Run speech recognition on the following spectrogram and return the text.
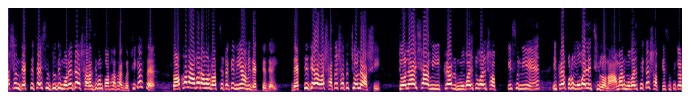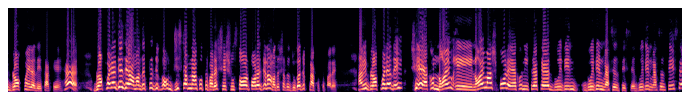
আসেন, দেখতে চাইছি যদি মরে যায়, সারা জীবন কথা থাকবে, ঠিক আছে? তখন আবার আমার বাচ্চাটাকে নিয়ে আমি দেখতে যাই। দেখতে যাই আবার সাথে সাথে চলে আসি। চলে আসে আমি ইকরার মোবাইল টোবাইল সবকিছু নিয়ে ইকরার কোনো মোবাইলে ছিল না। আমার মোবাইল থেকে সবকিছু থেকে ব্লক মাইরা দিই তাকে হ্যাঁ? ব্লক মাইরা দিয়ে যে আমাদেরকে যে কখন ডিস্টার্ব না করতে পারে সে সুস্থ হওয়ার পরে যেন আমাদের সাথে যোগাযোগ না করতে পারে। আমি ব্লক মাইরা দিই সে এখন নয় এই নয় মাস পরে এখন ইকরাকে দুই দিন দুই দিন মেসেজ দিছে। দুই দিন মেসেজ দিয়েছে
